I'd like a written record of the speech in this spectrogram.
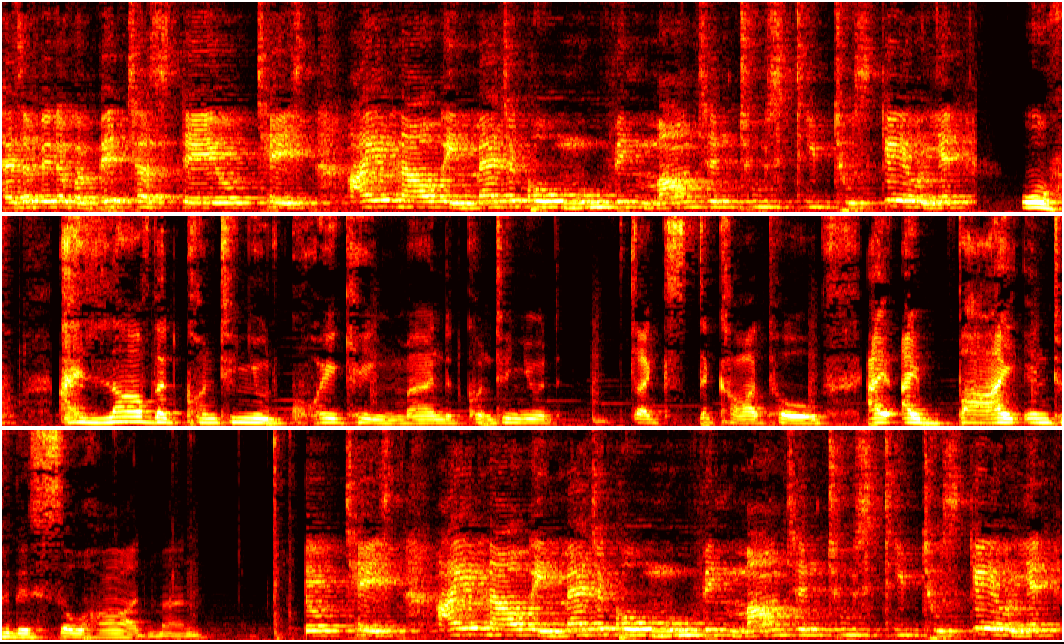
has a bit of a bitter, stale taste. I am now a magical moving mountain too steep to scale, yet Oh, I love that continued quaking, man. That continued like staccato. I I buy into this so hard, man. Stale taste. I am now a magical moving mountain too steep to scale, yet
